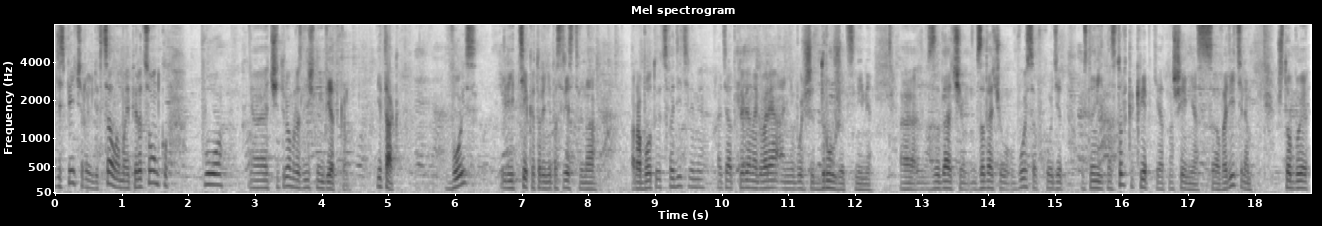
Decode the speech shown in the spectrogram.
диспетчера или в целом операционку по четырем различным веткам. Итак, voice или те, которые непосредственно работают с водителями, хотя, откровенно говоря, они больше дружат с ними. Э, в задачу, в задачу Voice входит установить настолько крепкие отношения с водителем, чтобы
